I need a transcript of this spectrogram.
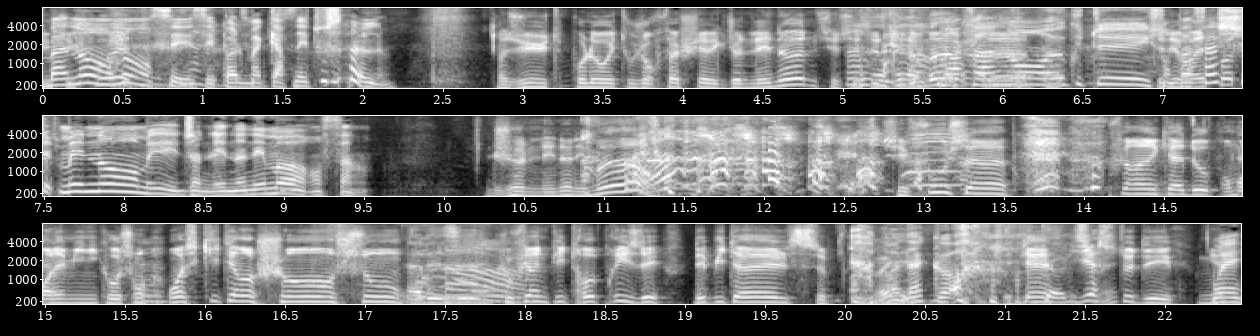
Bah non, non, c'est c'est Paul McCartney tout seul. Ah, zut, Polo est toujours fâché avec John Lennon. C'est c'est- c'est dommage. Mais enfin hein. non, écoutez, ils sont pas fâchés. Mais non, mais John Lennon est mort, enfin. John Lennon est mort. c'est fou ça. Faire un cadeau pour mon ami Nico. On on va se quitter en chanson. Allez-y. Il faut faire une petite reprise des, des Beatles. Ah bah d'accord. Beatles, Yesterday. Ouais.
